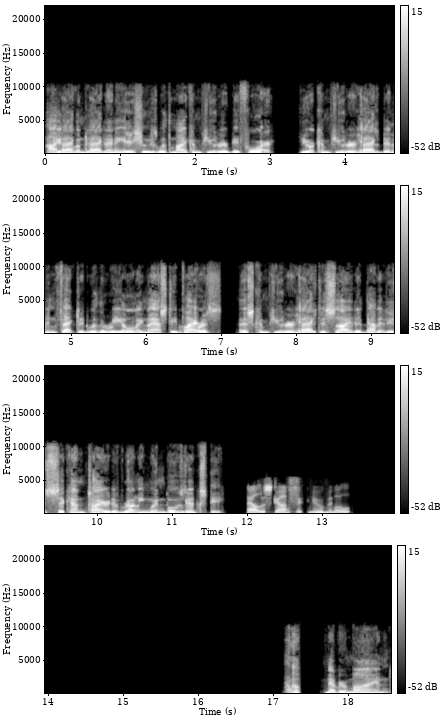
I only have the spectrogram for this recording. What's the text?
I haven't had any issues with my computer before. Your computer has been infected with a really nasty virus. This computer has decided that it is sick and tired of running Windows XP. Gothic Numinal. Oh, never mind.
